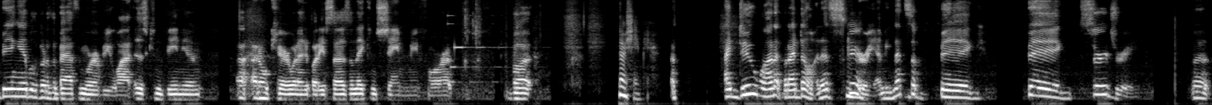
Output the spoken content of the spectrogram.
Being able to go to the bathroom wherever you want is convenient. I, I don't care what anybody says, and they can shame me for it. But No shame here. I do want it, but I don't. And it's scary. I mean, that's a big, big surgery. But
